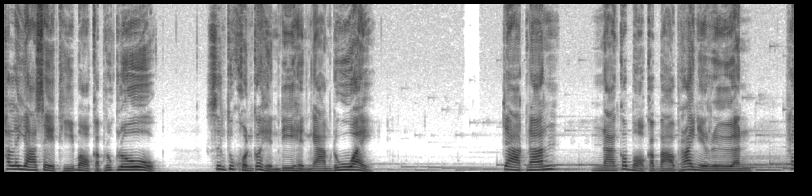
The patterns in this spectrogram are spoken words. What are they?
ภรรยาเศรษฐีบอกกับลูกๆ ซึ่งทุกคนก็เห็นดีเห็นงามด้วย จากนั้นนางก็บอกกับบ่าวไพร่ในเรือน ให้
